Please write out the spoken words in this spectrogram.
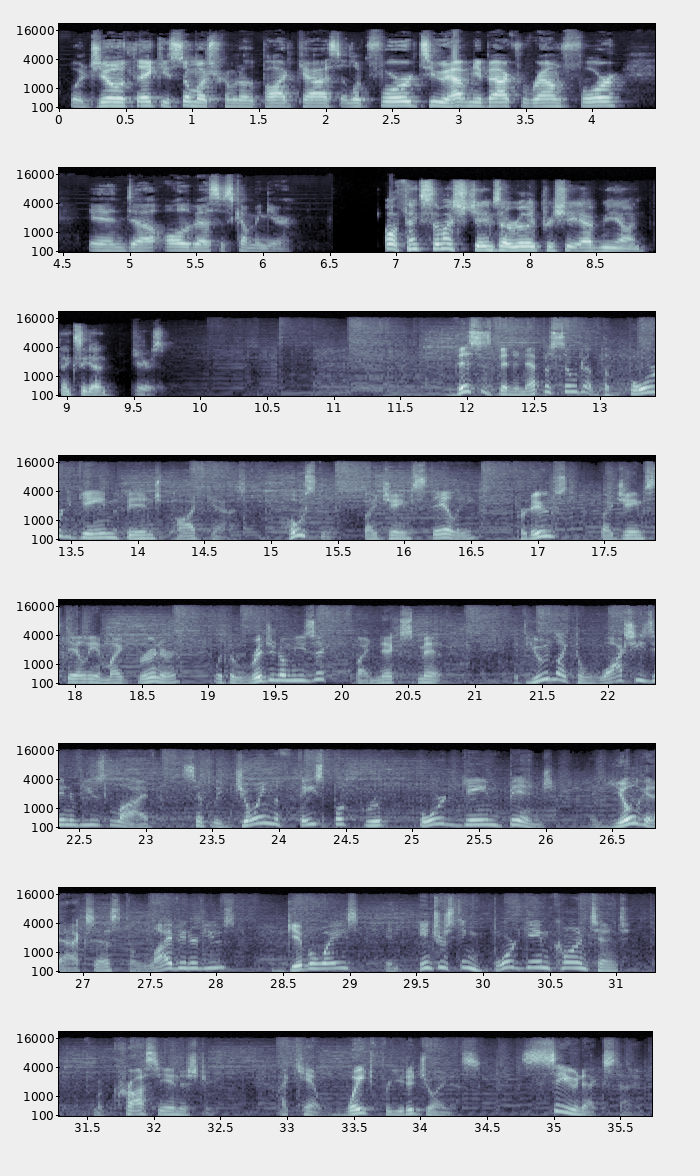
Well joe thank you so much for coming on the podcast. I look forward to having you back for round four and uh, all the best this coming year oh thanks so much james i really appreciate you having me on thanks again cheers this has been an episode of the Board Game Binge podcast, hosted by James Staley, produced by James Staley and Mike Bruner, with original music by Nick Smith. If you would like to watch these interviews live, simply join the Facebook group Board Game Binge, and you'll get access to live interviews, giveaways, and interesting board game content from across the industry. I can't wait for you to join us. See you next time.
